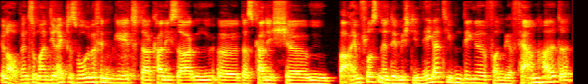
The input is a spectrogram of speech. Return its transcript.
Genau, wenn es um mein direktes Wohlbefinden geht, da kann ich sagen, äh, das kann ich ähm, beeinflussen, indem ich die negativen Dinge von mir fernhalte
